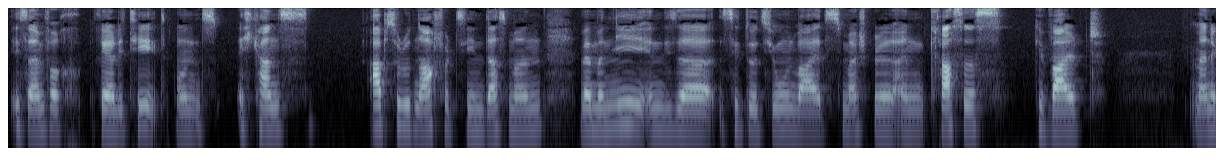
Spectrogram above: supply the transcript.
ist einfach Realität. Und ich kann es absolut nachvollziehen, dass man, wenn man nie in dieser Situation war, jetzt zum Beispiel ein krasses Gewalt, eine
